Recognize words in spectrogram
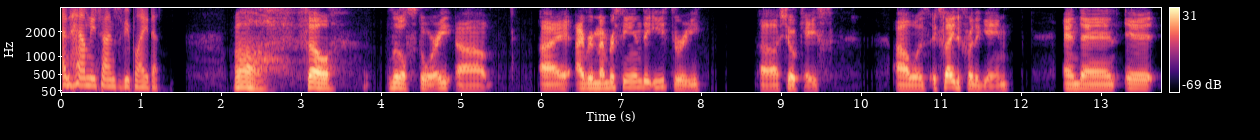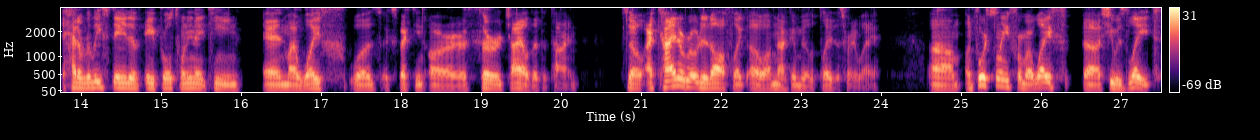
and how many times have you played it? Oh, so little story. Uh, I I remember seeing the E3 uh, showcase. I was excited for the game, and then it had a release date of April 2019, and my wife was expecting our third child at the time. So I kind of wrote it off like, oh, I'm not going to be able to play this right away. Um, unfortunately for my wife, uh, she was late,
